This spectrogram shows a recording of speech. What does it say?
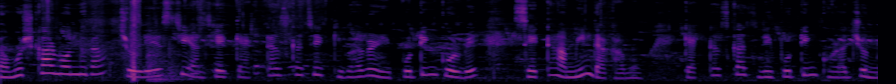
নমস্কার বন্ধুরা, চলে এসেছি আজকে ক্যাকটাস গাছে কীভাবে রিপোর্টিং করবে সেটা আমি দেখাবো। ক্যাকটাস গাছ রিপোর্টিং করার জন্য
